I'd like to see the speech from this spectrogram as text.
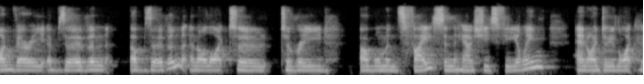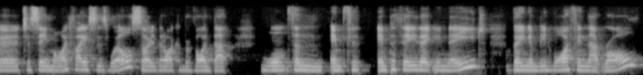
I'm very observant observant and I like to to read a woman's face and how she's feeling. And I do like her to see my face as well so that I can provide that warmth and empathy that you need being a midwife in that role.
